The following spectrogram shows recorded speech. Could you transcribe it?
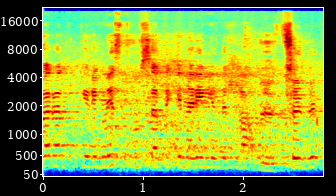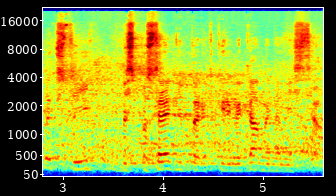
перед керівництвом все-таки на рівні держави? Е, Цей виклик стоїть безпосередньо перед керівниками на місцях.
